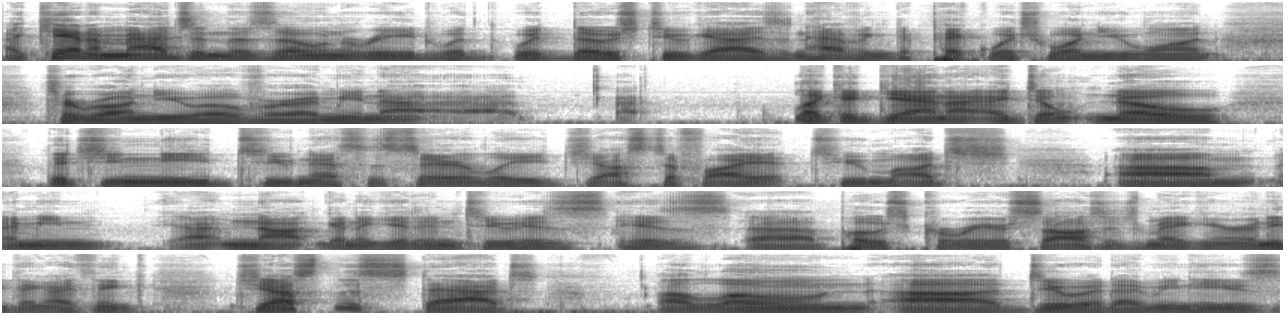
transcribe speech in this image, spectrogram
I can't imagine the zone read with with those two guys and having to pick which one you want to run you over. I mean, I, I, like again, I, I don't know that you need to necessarily justify it too much. Um, I mean, I'm not going to get into his his uh, post career sausage making or anything. I think just the stats alone uh, do it. I mean, he's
